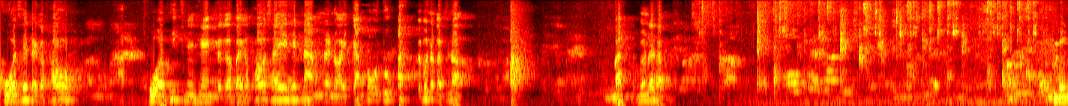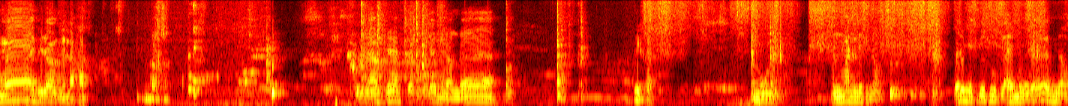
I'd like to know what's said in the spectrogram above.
ครัวใส่ใบกะเพราครัวพริกแห้งๆแล้วก็ใบกะเพราใส่เฮ็ดน้ำหน่อยๆจำพวกจุไปไปเบิ่งด้วยกันพี่น้องไปเบิ่งได้ครับเบิ่งเลยพี่น้องนี่แหละครับ แล้วเด้อแบบนี้เด้อพี่น้องเด้อนี่ครับหนูนะมันมันเลยพี่น้องบ่ได้เห็นยูทูบหลายมือเด้อพี่น้อง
